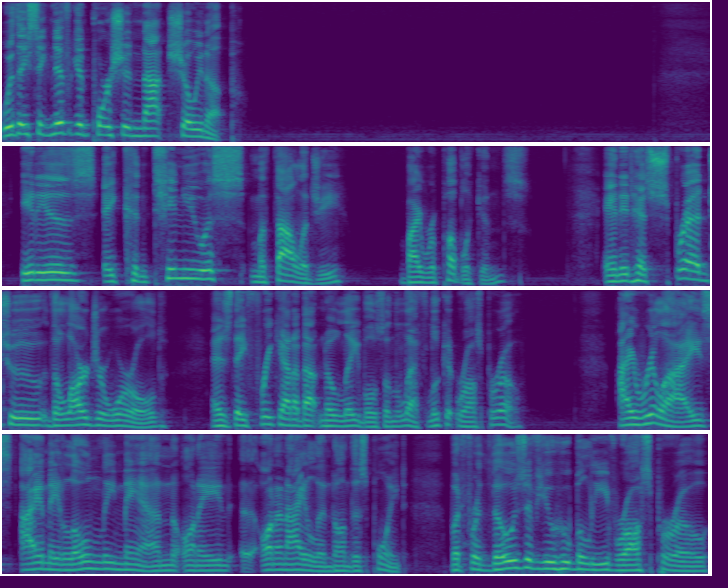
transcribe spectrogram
with a significant portion not showing up. It is a continuous mythology by Republicans, and it has spread to the larger world as they freak out about no labels on the left. Look at Ross Perot. I realize I am a lonely man on a on an island on this point. But for those of you who believe Ross Perot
